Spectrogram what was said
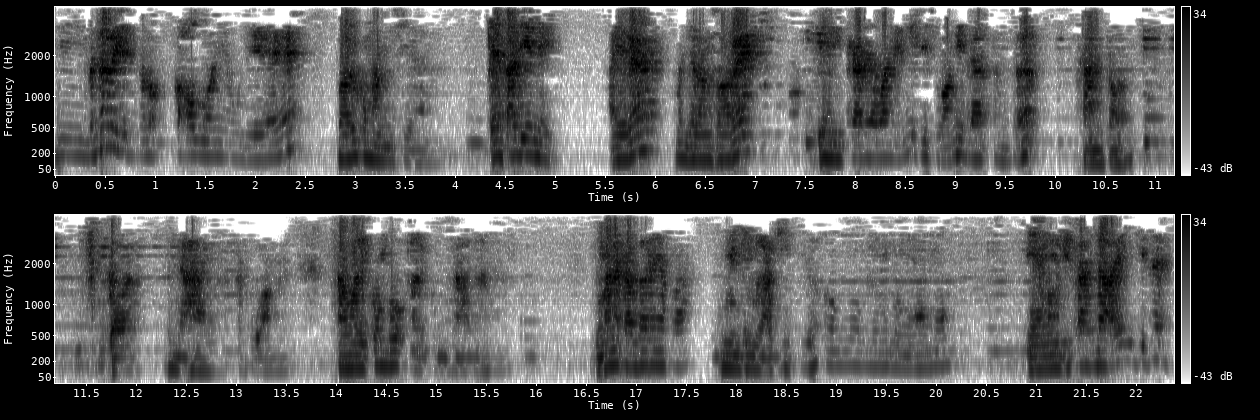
di benerin. Kalau ke Allahnya udah baru ke manusia. Kayak tadi nih akhirnya menjelang sore si karyawan ini si suami datang ke kantor. Ke bendahara ke keuangan Assalamualaikum bu. Waalaikumsalam. Gimana kabarnya pak? Minjem lagi. Ya Allah belum ngomong. Ya mau ditandain kita.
